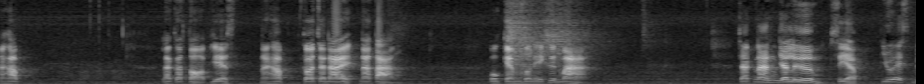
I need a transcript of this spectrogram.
นะครับ แล้วก็ตอบ yes นะครับ ก็จะได้หน้าต่างโปรแกรมตัวนี้ขึ้นมา จากนั้นอย่าลืมเสียบ USB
